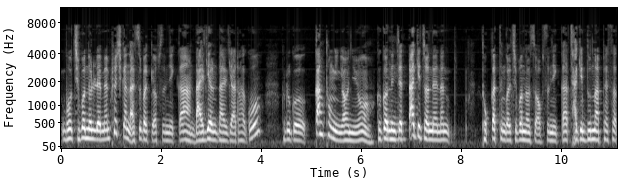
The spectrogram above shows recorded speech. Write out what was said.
뭐 집어넣으려면 표시가 날 수밖에 없으니까 날개를 달걀하고 그리고 깡통 연유 그거는 네. 이제 따기 전에는 독 같은 걸 집어넣을 수 없으니까 자기 눈앞에서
